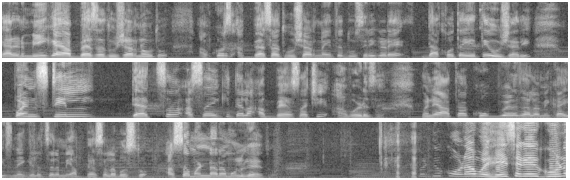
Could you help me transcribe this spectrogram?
कारण मी काय अभ्यासात हुशार नव्हतो. ऑफकोर्स अभ्यासात हुशार नाही तर दुसरीकडे दाखवता येते हुशारी. पण स्टील त्याचं असं आहे की त्याला अभ्यासाची आवडच आहे. म्हणजे आता खूप वेळ झाला मी काहीच नाही केलं चला मी अभ्यासाला बसतो. असं म्हणणारा मुलगा आहे तो. पण तू कोणामुळे? हे सगळे गुण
